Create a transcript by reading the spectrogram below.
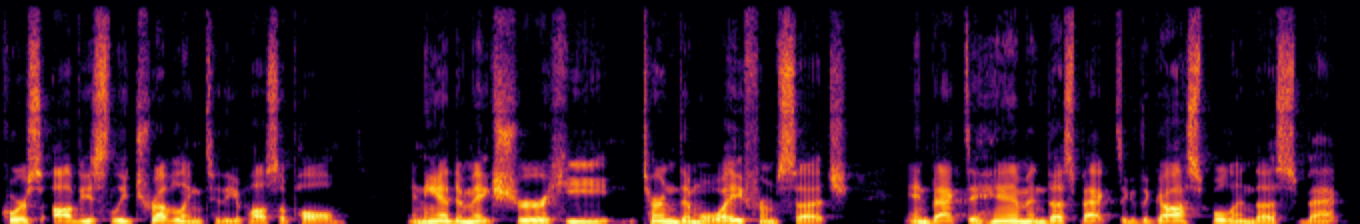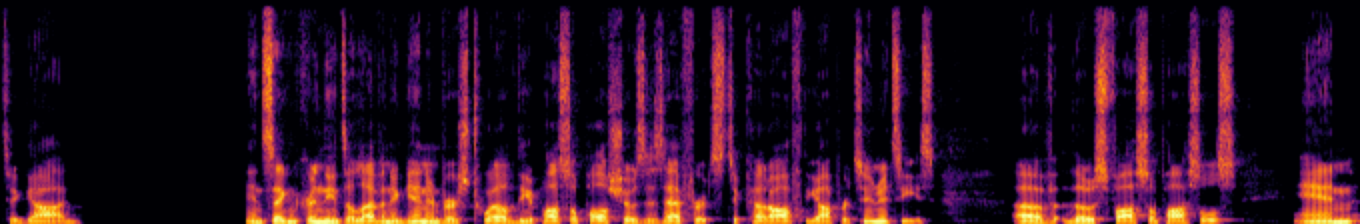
course obviously troubling to the apostle Paul, and he had to make sure he turned them away from such and back to him and thus back to the gospel and thus back to God. In 2 Corinthians 11, again in verse 12, the Apostle Paul shows his efforts to cut off the opportunities of those false apostles. And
